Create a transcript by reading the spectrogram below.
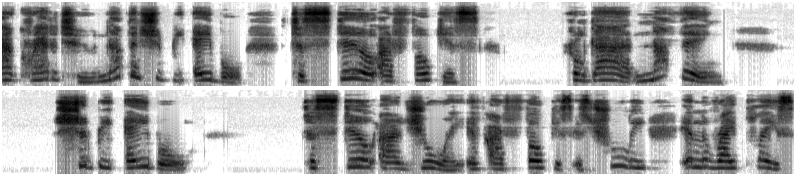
our gratitude. Nothing should be able to steal our focus from God. Nothing should be able to steal our joy if our focus is truly in the right place.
